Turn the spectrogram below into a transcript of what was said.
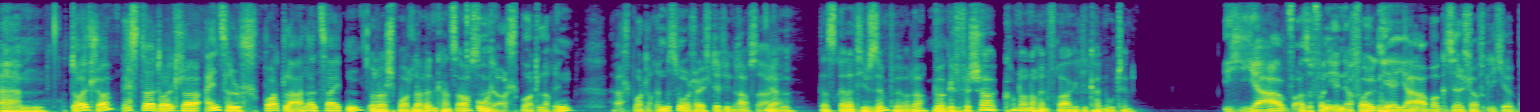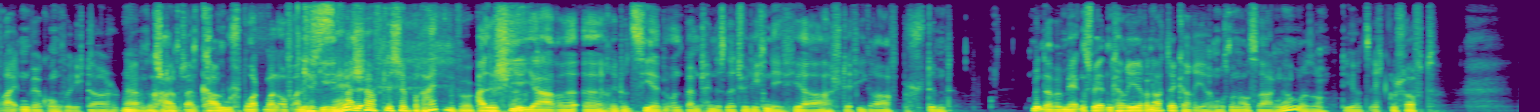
Ähm, Deutscher, bester deutscher Einzelsportler aller Zeiten. Oder Sportlerin kann es auch sein. Oder Sportlerin. Ja, Sportlerin müssen wir wahrscheinlich Steffi Graf sagen. Ja, Ne? das ist relativ simpel, oder? Birgit Mhm. Fischer kommt auch noch in Frage, die Kanutin. Ja, also von ihren Erfolgen her ja, aber gesellschaftliche Breitenwirkung würde ich da Ja, beim, Ka beim Kanusport mal auf alle vier, alle, Gesellschaftliche Breitenwirkung. alle vier Jahre äh, reduzieren und beim Tennis natürlich nicht. Ja, Steffi Graf bestimmt. Mit einer bemerkenswerten Karriere nach der Karriere, muss man auch sagen. Ne? Also die hat es echt geschafft,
